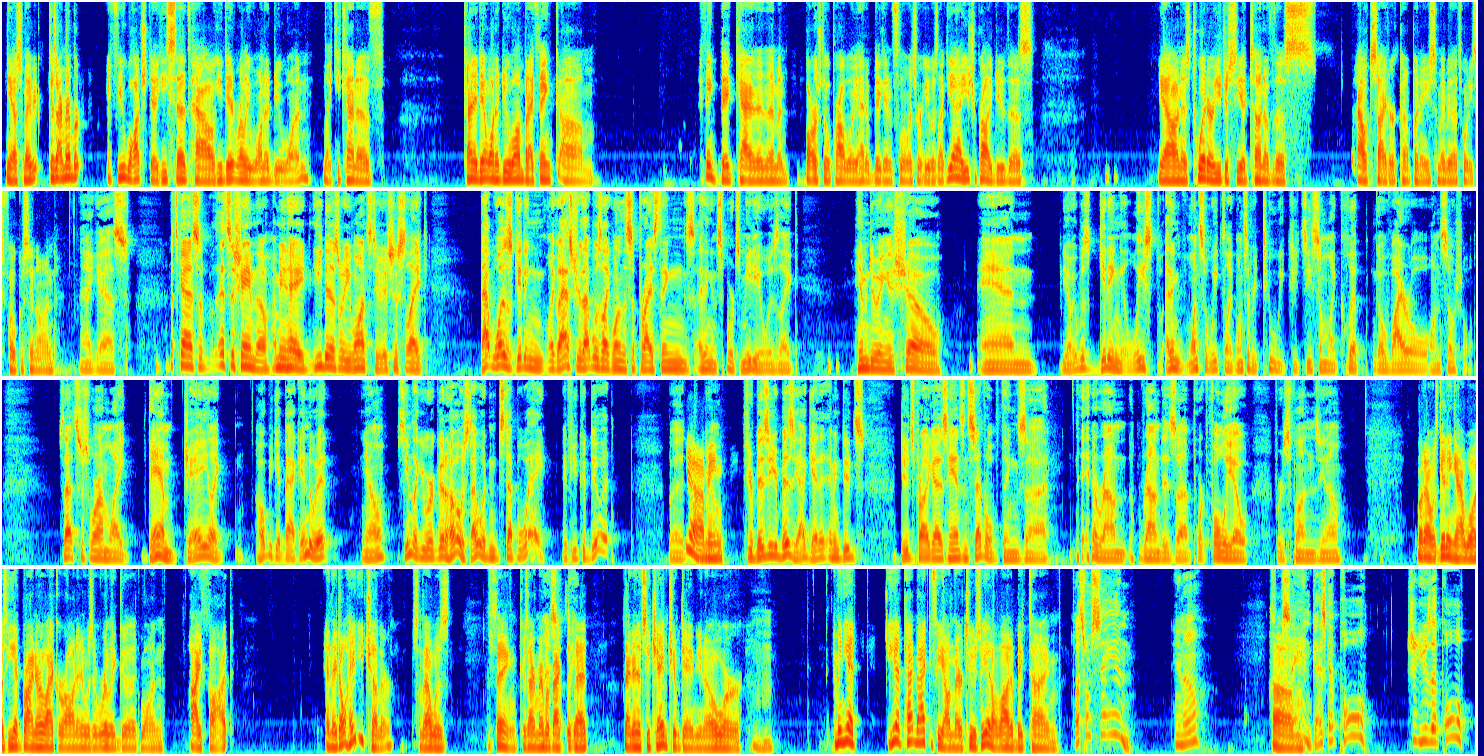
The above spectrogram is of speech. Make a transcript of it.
Yeah, so maybe because I remember if you watched it, he said how he didn't really want to do one. Like he kind of, kind of didn't want to do one, but I think, um I think Big Cat and them and Barstool probably had a big influence where he was like, "Yeah, you should probably do this." Yeah, on his Twitter, you just see a ton of this outsider company, so maybe that's what he's focusing on. I guess that's kind of that's a shame though. I mean, hey, he does what he wants to. It's just like that was getting like last year. That was like one of the surprise things I think in sports media was like him doing his show, and you know it was getting at least I think once a week to like once every two weeks you'd see some like clip go viral on social. So that's just where I'm like, damn, Jay, like I hope you get back into it. You know, seemed like you were a good host. I wouldn't step away if you could do it. But Yeah, I you know, mean- if you're busy, you're busy. I get it. I mean, dude's dude's probably got his hands in several things uh, around around his uh, portfolio for his funds. You know. What I was getting at was he had Brian Urlacher on, and it was a really good one, I thought. And they don't hate each other, so that was the thing. Because I remember Nice back to that that NFC Championship game, you know, or Mm-hmm. I mean, he had he had Pat McAfee on there too, so he had a lot of big time. That's what I'm saying. You know. What I'm Um, saying. Guys got poll. Should use that poll.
